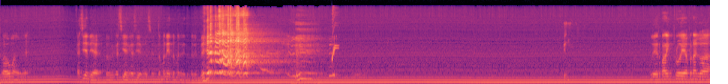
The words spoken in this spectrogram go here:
Trauma ya. Kasihan ya, kasihan kasihan kasihan. Temenin temenin temenin. Player paling pro yang pernah gua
